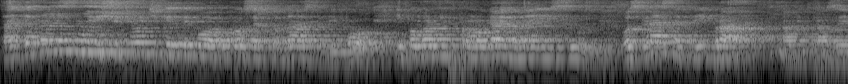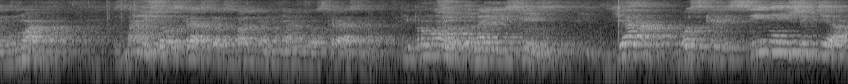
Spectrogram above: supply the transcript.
Та й тепер я знаю, що чого тільки ти Бога попросиш, то дасть тобі Бог. І промовляє до неї Ісус. Воскресне твій брат, а відказує йому Марта. Знаю, що воскресне останнього дня воскресне. І промовив до неї Ісус. Я Воскресіння і життя.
